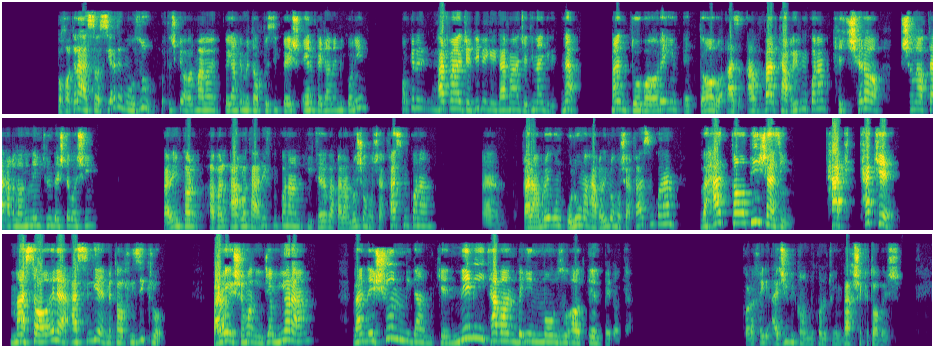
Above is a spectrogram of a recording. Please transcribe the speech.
به خاطر حساسیت موضوع. گفتش که من بگم که متافیزیک بهش علم پیدا نمی کنیم ممکنه حرف من جدی بگیرید حرف من جدی نگیرید. نه. من دوباره این ادعا رو از اول تقریر می‌کنم که چرا شناخت عقلانی نمی‌تونیم داشته باشیم. برای این کار اول عقل رو تعریف می‌کنم هیته و قلمروش رو مشخص می‌کنم. قلمرو اون علوم عقلی رو مشخص می‌کنم و حتی بیش از این تک تک مسائل اصلی متافیزیک رو برای شما اینجا میارم و نشون میدم که نمی‌توان به این موضوعات علم پیدا کرد. کار خیلی عجیبی کار می‌کنه تو این بخش کتابش.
